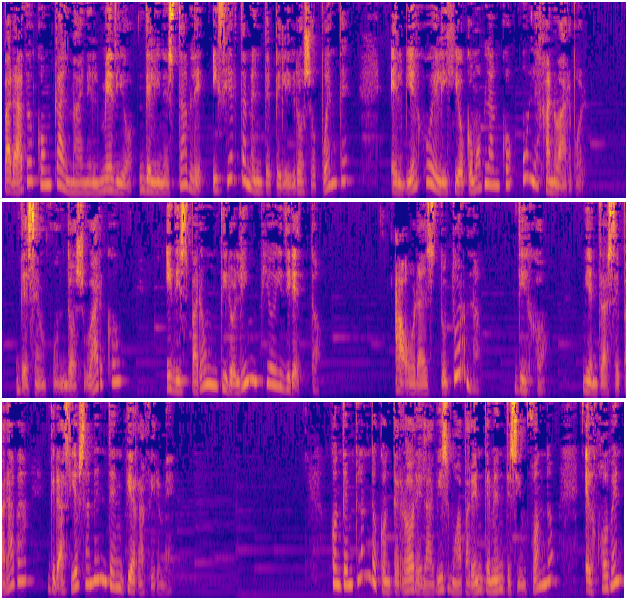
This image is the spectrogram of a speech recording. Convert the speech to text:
Parado con calma en el medio del inestable y ciertamente peligroso puente, el viejo eligió como blanco un lejano árbol. Desenfundó su arco y disparó un tiro limpio y directo. Ahora es tu turno, dijo, mientras se paraba graciosamente en tierra firme. Contemplando con terror el abismo aparentemente sin fondo, el joven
